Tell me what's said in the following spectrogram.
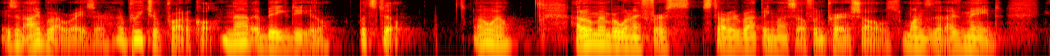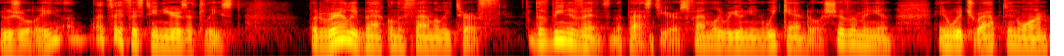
is an eyebrow raiser, a breach of protocol. Not a big deal, but still. Oh well. I don't remember when I first started wrapping myself in prayer shawls, ones that I've made, usually, I'd say 15 years at least, but rarely back on the family turf. There have been events in the past years, family reunion weekend or Shiva Minyan, in which, wrapped in one,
